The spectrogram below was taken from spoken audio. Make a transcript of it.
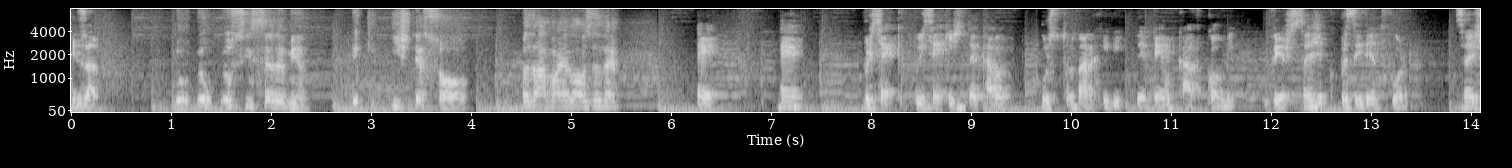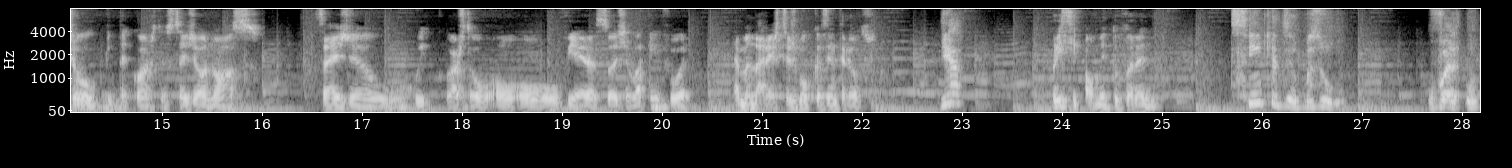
Exato. Eu, eu, eu, sinceramente, é que isto é só para dar baile aos adeptos. É. É. Por isso é, que, por isso é que isto acaba por se tornar ridículo, até um bocado cómico. Ver, seja que o presidente for, seja o Pinta Costa, seja o nosso, seja o Rui Costa ou- ou o Vieira, seja lá quem for, a mandar estas bocas entre eles. Yeah. Principalmente o Varanda. Sim, quer dizer, mas o, o, o-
